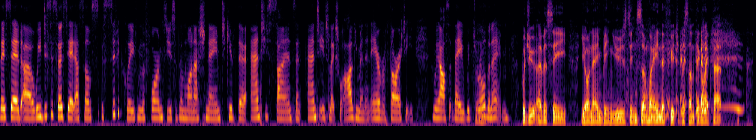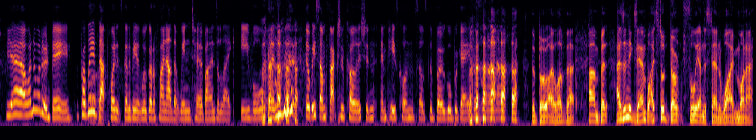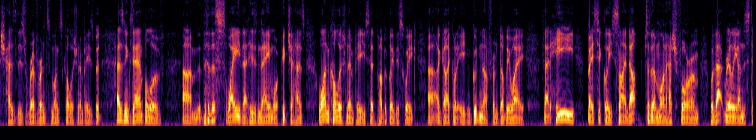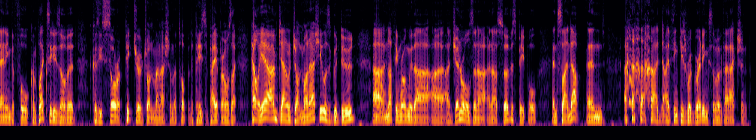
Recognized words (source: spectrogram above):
They said, uh, We disassociate ourselves specifically from the forum's use of the Monash name to give their anti science and anti intellectual argument an air of authority, and we ask that they withdraw the name. Would you ever see your name being used in some way in the future for something like that? Yeah, I wonder what it would be. Probably at that point, it's going to be we're going to find out that wind turbines are like evil, and there'll be some faction of coalition MPs calling themselves the Bogle Brigade or something like that. the boat, I love that. Um, but as an example, I still don't fully understand why Monash has this reverence amongst coalition MPs. But as an example of um, the, the sway that his name or picture has. One coalition MP said publicly this week, uh, a guy called Ian Goodenough from WA, that he basically signed up to the Monash Forum without really understanding the full complexities of it because he saw a picture of John Monash on the top of the piece of paper and was like, hell yeah, I'm down with John Monash. He was a good dude. Uh, nothing wrong with our, our, our generals and our, and our service people and signed up. And I, I think he's regretting some of that action.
